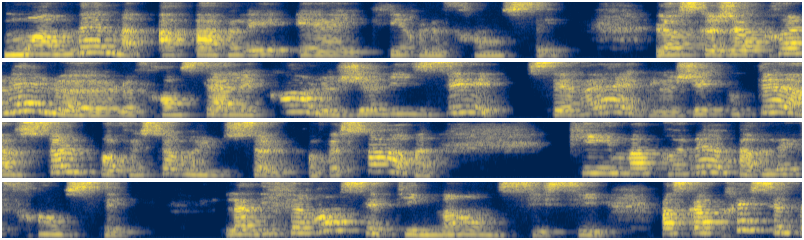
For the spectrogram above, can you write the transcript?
moi-même à parler et à écrire le français. Lorsque j'apprenais le, français à l'école, je lisais ces règles, j'écoutais un seul professeur une seule professeure qui m'apprenait à parler français. La différence est immense ici, parce qu'après cette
